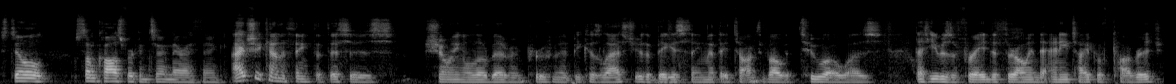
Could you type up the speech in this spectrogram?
still some cause for concern there. I think. I actually kind of think that this is showing a little bit of improvement because last year the biggest thing that they talked about with Tua was that he was afraid to throw into any type of coverage.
